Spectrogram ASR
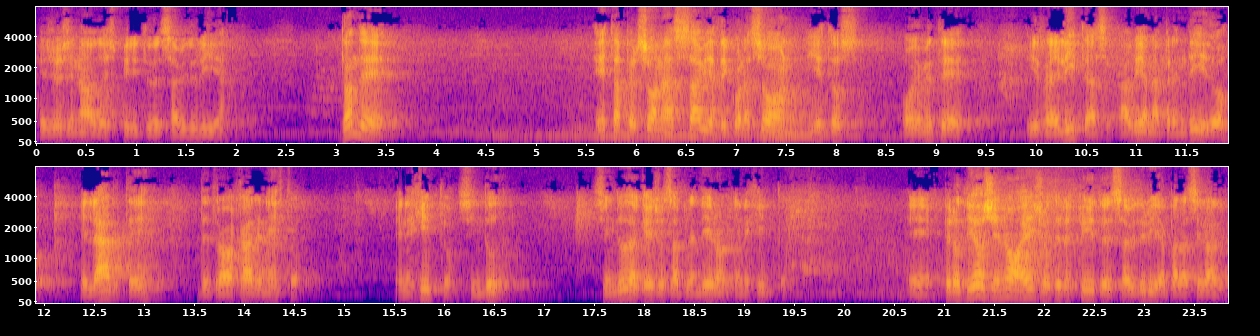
que yo he llenado de espíritu de sabiduría. ¿Dónde estas personas sabias de corazón y estos, obviamente, israelitas habrían aprendido el arte de trabajar en esto? En Egipto, sin duda. Sin duda que ellos aprendieron en Egipto. Eh, pero Dios llenó a ellos del espíritu de sabiduría para hacer algo.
